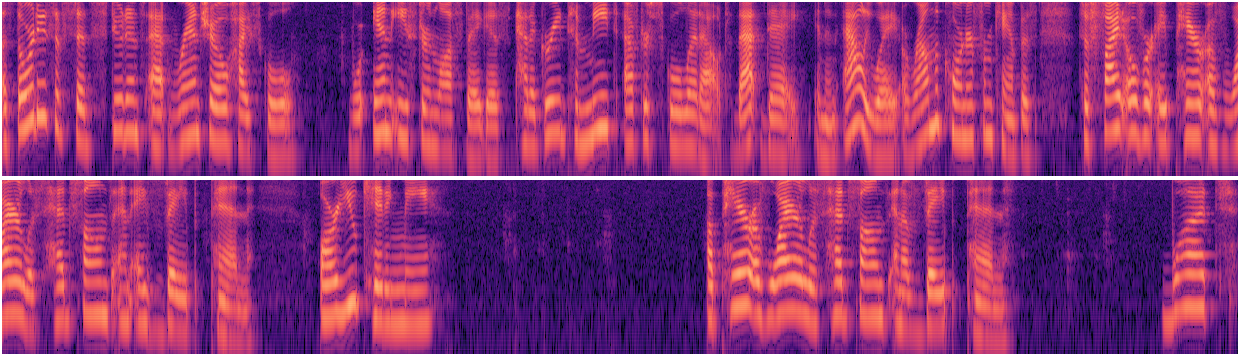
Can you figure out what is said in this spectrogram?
Authorities have said students at Rancho High School in eastern Las Vegas had agreed to meet after school let out that day in an alleyway around the corner from campus to fight over a pair of wireless headphones and a vape pen. Are you kidding me? A pair of wireless headphones and a vape pen. What?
